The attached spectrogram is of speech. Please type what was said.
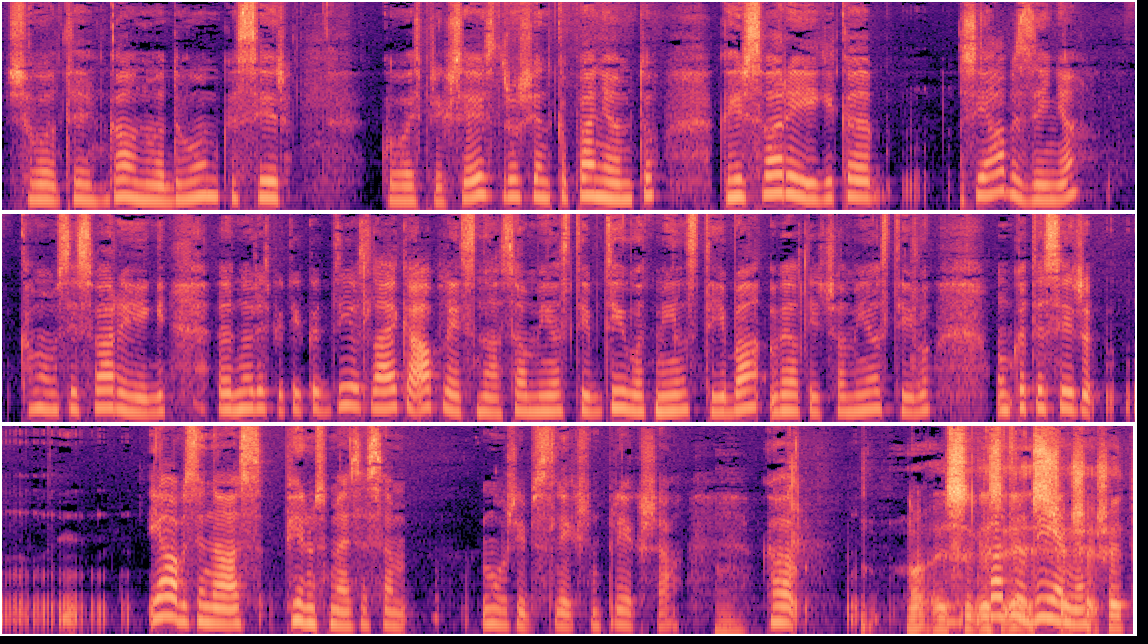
šo te galveno domu, kas ir, ko es priekš sevis droši vien, ka paņemtu, ka ir svarīgi, ka šī apziņa, ka mums ir svarīgi, nu, respektīvi, ka dzīves laikā apliecināt savu mīlestību, dzīvot mīlestībā, veltīt šo mīlestību, un ka tas ir jāapzinās pirms mēs esam mūžības sliekšņu priekšā. Mm. Ka Nu, es es, es šeit, šeit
